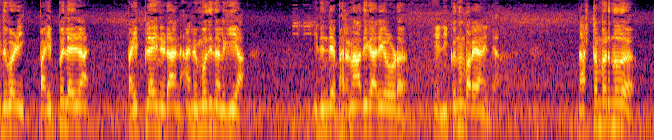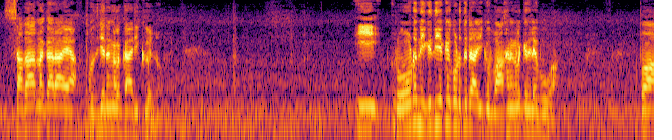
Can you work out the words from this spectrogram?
ഇതുവഴി പൈപ്പ് ലൈൻ പൈപ്പ് ലൈൻ ഇടാൻ അനുമതി നൽകിയ ഇതിന്റെ ഭരണാധികാരികളോട് എനിക്കൊന്നും പറയാനില്ല. നഷ്ടം വരുന്നത് സാധാരണക്കാരായ പൊതുജനങ്ങൾക്കായിരിക്കുമല്ലോ. ഈ റോഡ് നികുതിയൊക്കെ കൊടുത്തിട്ടായിരിക്കും വാഹനങ്ങൾക്ക് ഇതിലേ പോവുക. അപ്പോൾ ആ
